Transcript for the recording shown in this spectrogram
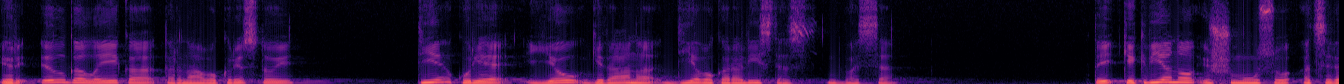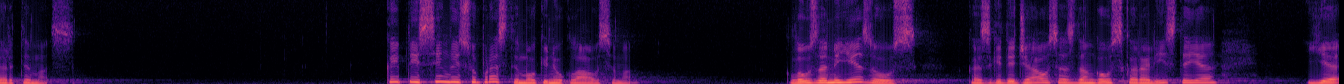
ir ilgą laiką tarnavo Kristui, tie, kurie jau gyvena Dievo karalystės dvasia. Tai kiekvieno iš mūsų atsivertimas. Kaip teisingai suprasti mokinių klausimą? Klausdami Jėzaus, kasgi didžiausias dangaus karalystėje, jie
